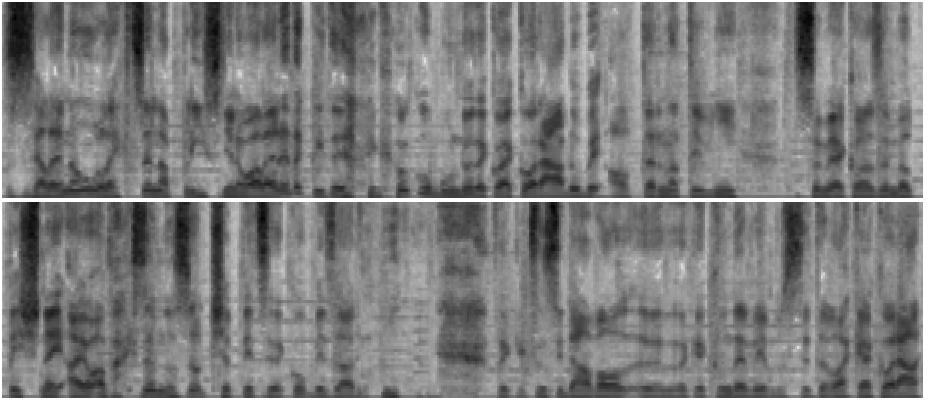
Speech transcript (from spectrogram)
zelenou, lehce naplísněnou, ale ne takový ty, jako bundu, takovou jako rádoby alternativní. To jsem jako, jsem byl pišnej a jo, a pak jsem nosil čepici takovou bizarní. tak jak jsem si dával, eh, tak jako nevím, prostě to vlak jako rád.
